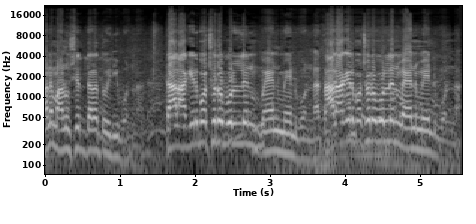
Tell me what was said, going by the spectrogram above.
মানে মানুষের দ্বারা তৈরি বন্যা। তার আগের বছরও বললেন ম্যান মেড বন্যা, তার আগের বছরও বললেন ম্যান মেড বন্যা।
